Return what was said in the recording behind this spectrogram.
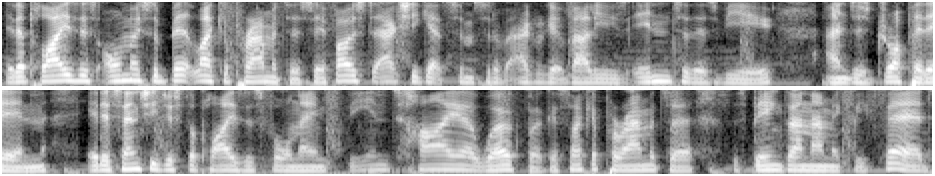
it applies this almost a bit like a parameter. So if I was to actually get some sort of aggregate values into this view and just drop it in, it essentially just applies this full name to the entire workbook. It's like a parameter that's being dynamically fed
